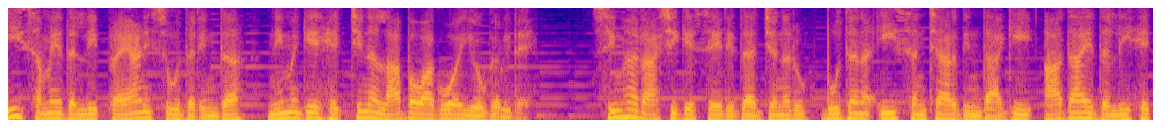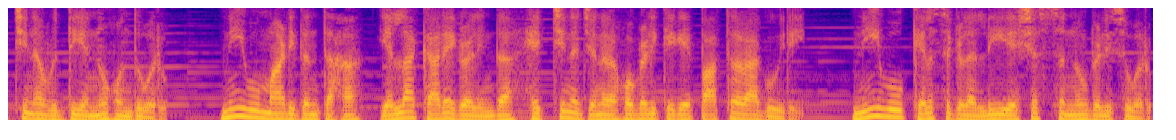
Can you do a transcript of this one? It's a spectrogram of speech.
ಈ ಸಮಯದಲ್ಲಿ ಪ್ರಯಾಣಿಸುವುದರಿಂದ ನಿಮಗೆ ಹೆಚ್ಚಿನ ಲಾಭವಾಗುವ ಯೋಗವಿದೆ. ಸಿಂಹ ರಾಶಿಗೆ ಸೇರಿದ ಜನರು ಬುಧನ ಈ ಸಂಚಾರದಿಂದಾಗಿ ಆದಾಯದಲ್ಲಿ ಹೆಚ್ಚಿನ ವೃದ್ಧಿಯನ್ನು ಹೊಂದುವರು. ನೀವು ಮಾಡಿದಂತಹ ಎಲ್ಲಾ ಕಾರ್ಯಗಳಿಂದ ಹೆಚ್ಚಿನ ಜನರ ಹೊಗಳಿಕೆಗೆ ಪಾತ್ರರಾಗುವಿರಿ. ನೀವು ಕೆಲಸಗಳಲ್ಲಿ ಯಶಸ್ಸನ್ನು ಗಳಿಸುವರು.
